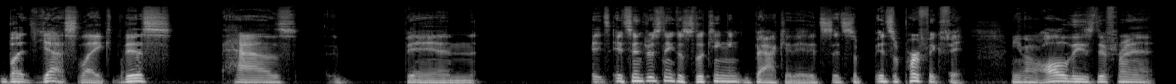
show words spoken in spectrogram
but yes like this has been it's it's interesting because looking back at it it's it's a it's a perfect fit. You know all these different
